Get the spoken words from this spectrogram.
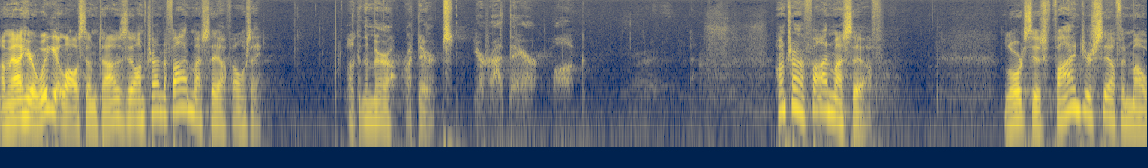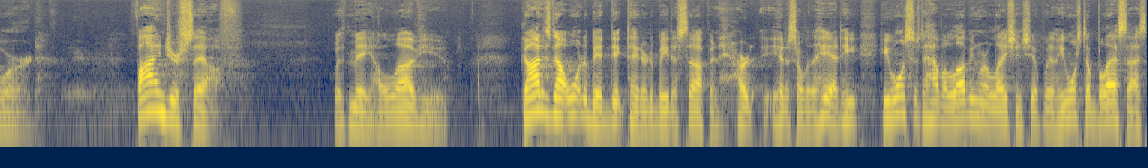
I mean, I hear we get lost sometimes. So I'm trying to find myself. I want to say, look in the mirror right there. You're right there. Look. I'm trying to find myself. Lord says, find yourself in my word. Find yourself with me. I love you. God does not want to be a dictator to beat us up and hurt, hit us over the head. He, he wants us to have a loving relationship with Him. He wants to bless us.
